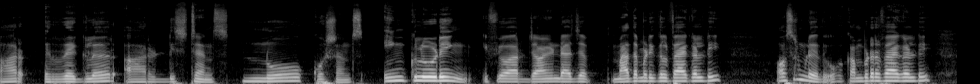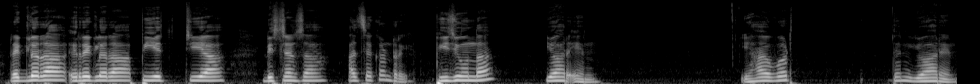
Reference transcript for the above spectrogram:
or irregular or distance no questions including if you are joined as a mathematical faculty అవసరం లేదు. ఒక కంప్యూటర్ ఫ్యాకల్టీ రెగ్యులరా ఇర్రెగ్యులరా పిహెచ్డియా డిస్టెన్సా అది సెకండరీ పీజీ ఉందా? You are in you have worth then you are in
